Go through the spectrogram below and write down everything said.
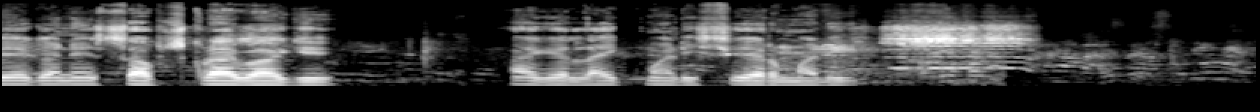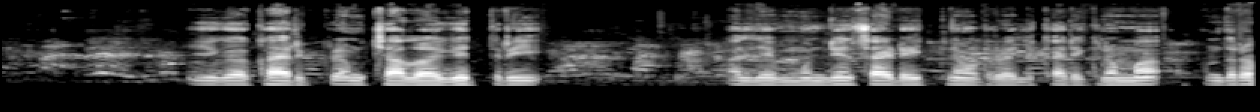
ಬೇಗನೆ ಸಬ್ಸ್ಕ್ರೈಬ್ ಆಗಿ, ಹಾಗೆ ಲೈಕ್ ಮಾಡಿ ಶೇರ್ ಮಾಡಿ. ಈಗ ಕಾರ್ಯಕ್ರಮ ಚಾಲು ಆಗೈತೆ ರೀ ಅಲ್ಲಿ ಮುಂದಿನ ಸೈಡ್ ಐತಿ ನೋಡ್ರಿ ಅಲ್ಲಿ ಕಾರ್ಯಕ್ರಮ. ಅಂದ್ರೆ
